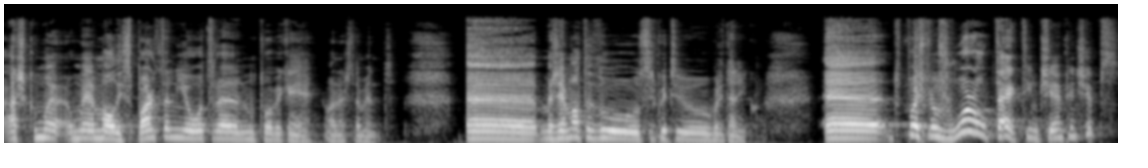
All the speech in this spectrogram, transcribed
acho que uma, uma é Molly Spartan e a outra não estou a ver quem é, honestamente. Uh, mas é malta do circuito britânico. Uh, depois, pelos World Tag Team Championships,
